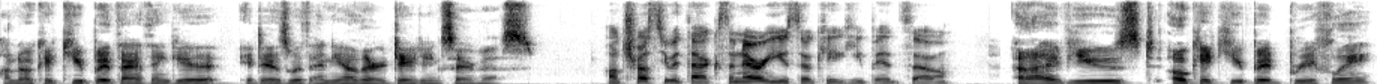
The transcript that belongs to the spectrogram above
on OkCupid than I think it, it is with any other dating service. I'll trust you with that because I've never used OkCupid, so I've used OkCupid briefly.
